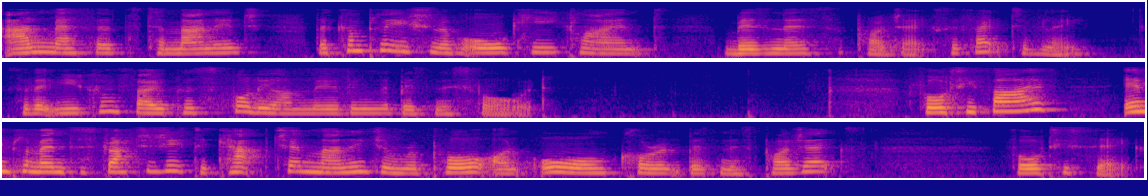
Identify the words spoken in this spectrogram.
and methods to manage the completion of all key client business projects effectively so that you can focus fully on moving the business forward. 45. Implement a strategy to capture, manage and report on all current business projects. 46.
